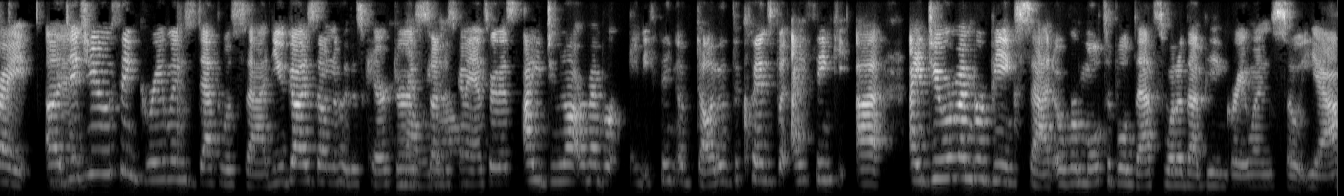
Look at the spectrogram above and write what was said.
right. Uh, Okay. Did you think Greywing's death was sad? You guys don't know who this character No, is, so we I'm just don't. gonna answer this. I do not remember anything of Dawn of the Clans, but I think uh, I do remember being sad over multiple deaths. One of that being Greywing. So yeah.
